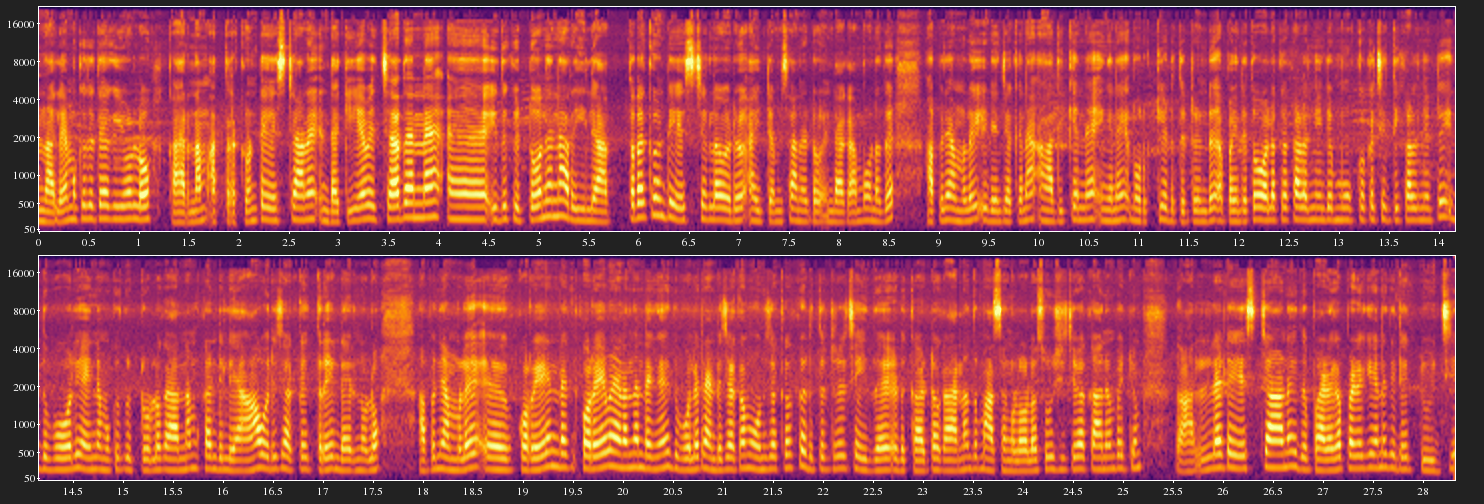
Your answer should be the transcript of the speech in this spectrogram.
എന്നാലേ നമുക്കിത് തികയുള്ളൂ. കാരണം അത്രക്കും ടേസ്റ്റാണ് ഉണ്ടാക്കിയ വെച്ചാൽ തന്നെ ഇത് കിട്ടുമെന്ന് തന്നെ അറിയില്ല. അത്രക്കും ടേസ്റ്റുള്ള ഒരു ഐറ്റംസാണ് കേട്ടോ ഉണ്ടാക്കാൻ പോണത്. അപ്പോൾ നമ്മൾ ഇടിയൻ ചക്കനെ ആദ്യം തന്നെ ഇങ്ങനെ നുറുക്കിയെടുത്തിട്ടുണ്ട് അപ്പോൾ അതിന്റെ തോലൊക്കെ കളഞ്ഞ് അതിന്റെ മൂക്കൊക്കെ ചെത്തി കളഞ്ഞിട്ട് ഇതുപോലെ അതിന് നമുക്ക് കിട്ടുള്ളൂ. കാരണം കണ്ടില്ലേ ആ ഒരു ചക്ക ഇത്രയും ഉണ്ടായിരുന്നുള്ളൂ. അപ്പോൾ നമ്മൾ കുറേ ഉണ്ടെങ്കിൽ കുറേ വേണമെന്നുണ്ടെങ്കിൽ ഇതുപോലെ രണ്ട് ചക്ക മൂന്ന് ചക്ക ഒക്കെ എടുത്തിട്ട് ചെയ്ത് എടുക്കാം കേട്ടോ കാരണം അത് മാസങ്ങളോളം സൂക്ഷിച്ച് വെക്കാനും പറ്റും. നല്ല ടേസ്റ്റാണ് ഇത്. പഴക പഴകിയാണ് ഇതിന്റെ രുചി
